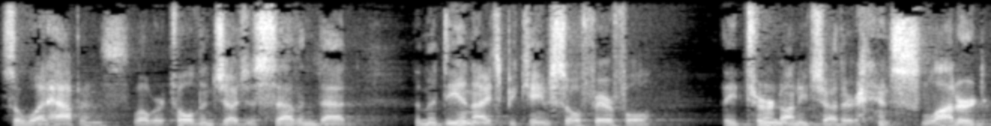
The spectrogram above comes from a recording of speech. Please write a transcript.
So what happens? Well, we're told in Judges 7 that the Midianites became so fearful, they turned on each other and slaughtered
